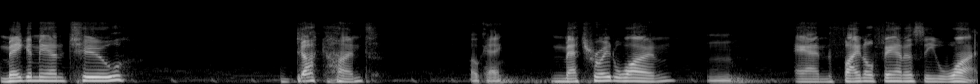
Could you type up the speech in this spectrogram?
Mega Man 2, Duck Hunt, Okay. Metroid 1, Mm. and Final Fantasy 1.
